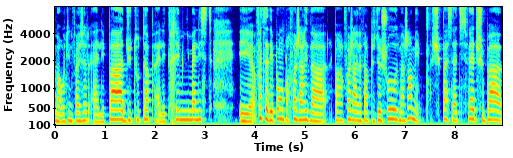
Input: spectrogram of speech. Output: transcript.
ma routine Fajr, elle n'est pas du tout top, elle est très minimaliste. Et euh, en fait, ça dépend, parfois j'arrive à, parfois j'arrive à faire plus de choses, machin, mais je suis pas satisfaite, je suis pas,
